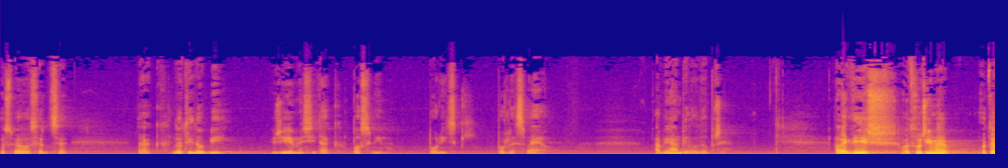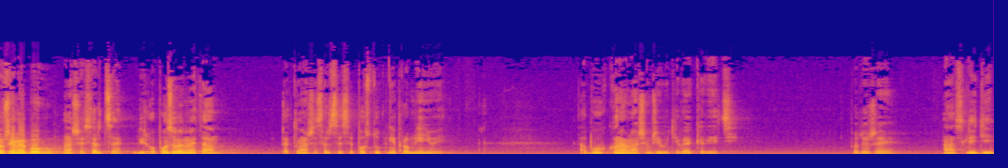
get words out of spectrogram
do svého srdce, tak do té doby žijeme si tak po svým, po lidsky, podle svého, aby nám bylo dobře. Ale když otvoříme, otevřeme Bohu naše srdce, když ho pozveme tam, tak to naše srdce se postupně proměňuje. A Bůh koná v našem životě velké věci. Protože nás lidi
